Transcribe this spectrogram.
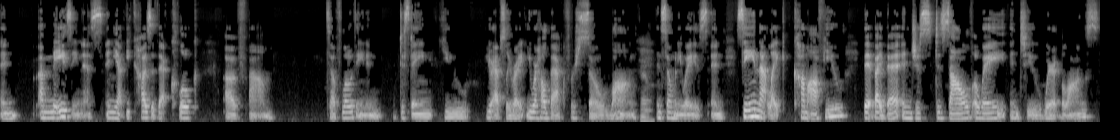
and amazingness. And yet because of that cloak of um, self-loathing and disdain, you you're absolutely right. You were held back for so long Yeah. in so many ways. And seeing that like come off you bit by bit and just dissolve away into where it belongs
